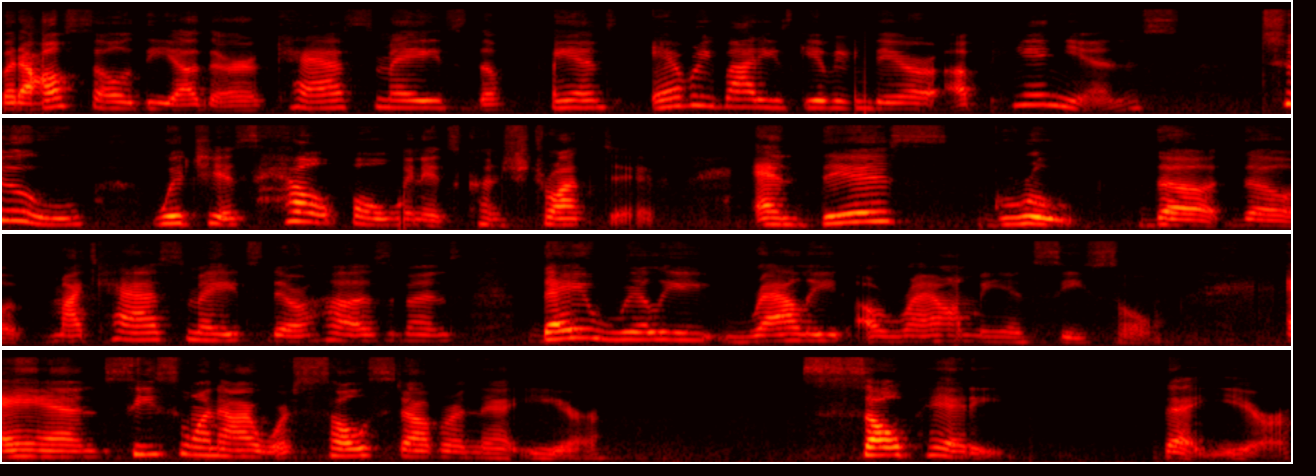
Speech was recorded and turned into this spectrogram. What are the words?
but also the other castmates, the fans, everybody's giving their opinions too, which is helpful when it's constructive. And this group, the the my castmates, their husbands, they really rallied around me and Cecil. And Cecil and I were so stubborn that year, so petty that year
